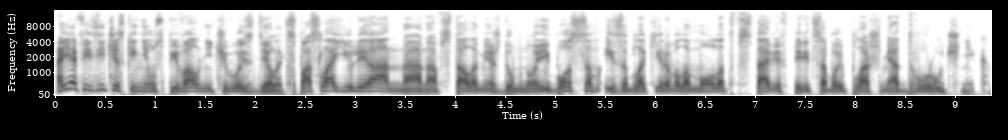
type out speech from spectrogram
А я физически не успевал ничего сделать. Спасла Юлианна, она встала между мной и боссом и заблокировала молот, вставив перед собой плашмя двуручник.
